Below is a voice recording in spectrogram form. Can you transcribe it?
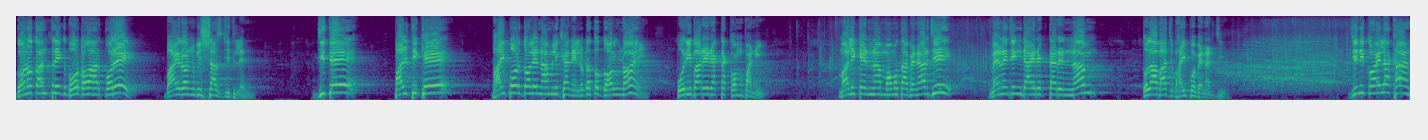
গণতান্ত্রিক ভোট হওয়ার পরে বাইরন বিশ্বাস জিতলেন। জিতে পাল্টি খেয়ে ভাইপোর দলে নাম লিখালেন ওটা তো দল নয়, পরিবারের একটা কোম্পানি মালিকের নাম মমতা ব্যানার্জি, ম্যানেজিং ডাইরেক্টরের নাম তোলাবাজ ভাইপো ব্যানার্জি। যিনি কয়লা খান,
